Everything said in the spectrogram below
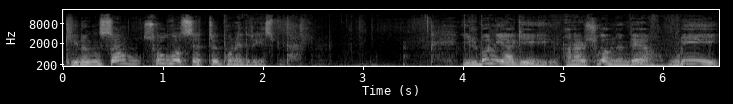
기능성 속옷 세트 보내드리겠습니다. 1번 이야기 안 할 수가 없는데요. 우리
